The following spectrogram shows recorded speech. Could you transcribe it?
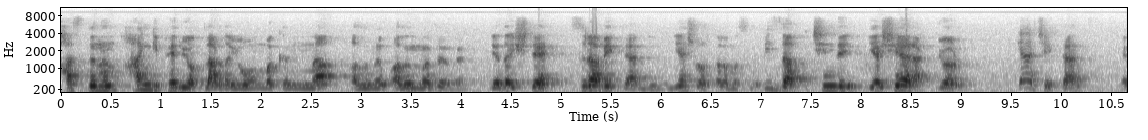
hastanın hangi periyotlarda yoğun bakımına alınıp alınmadığını ya da işte sıra beklendiğini, yaş ortalamasını bizzat içinde yaşayarak gördüm. Gerçekten e,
